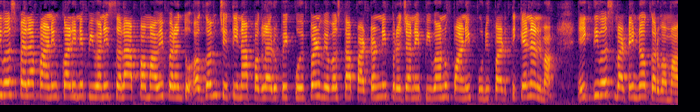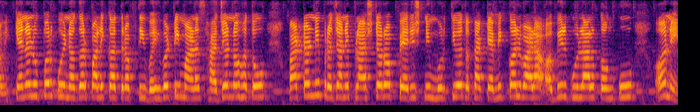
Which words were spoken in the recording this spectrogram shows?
દિવસ પહેલા પાણી ઉકાળીને પીવાની સલાહ આપવામાં આવી, પરંતુ અગમચેતીના પગલા રૂપે કોઈ વ્યવસ્થા પાટણની પ્રજાને પીવાનું પાણી પૂરી પાડતી કેનાલમાં એક દિવસ માટે ન કરવામાં આવી. કેનાલ ઉપર કોઈ નગરપાલિકા તરફથી વહીવટી માણસ હાજર ન હતો. પાટણની પ્રજાને પ્લાસ્ટર ઓફ પેરિસની મૂર્તિઓ તથા કેમિકલવાળા અબીર ગુલાલ કંકુ અને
